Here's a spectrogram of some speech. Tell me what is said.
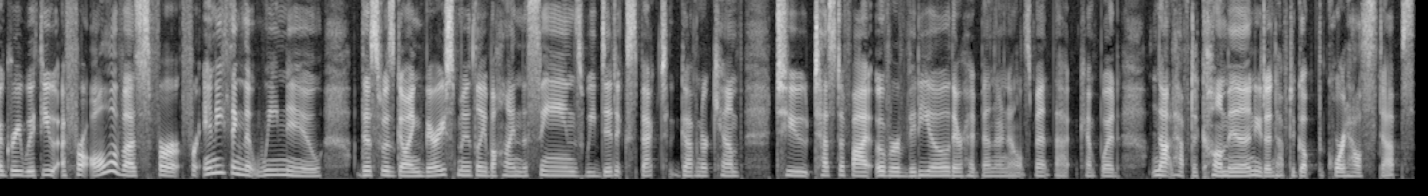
agree with you. For all of us, for, for anything that we knew, this was going very smoothly behind the scenes. We did expect Governor Kemp to testify over video. There had been an announcement that Kemp would not have to come in, he didn't have to go up the courthouse steps.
